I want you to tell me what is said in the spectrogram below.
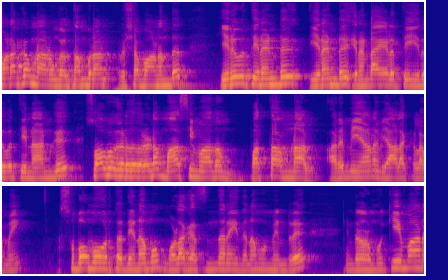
வணக்கம். நான் உங்கள் தம்புரான் ரிஷபானந்தர். இருபத்தி ரெண்டு இரண்டு இரண்டாயிரத்தி இருபத்தி நான்கு சோபகிருத வருடம் மாசி மாதம் பத்தாம் நாள் அருமையான வியாழக்கிழமை. சுபமுகூர்த்த தினமும் உலக சிந்தனை தினமும் இன்று இன்று ஒரு முக்கியமான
